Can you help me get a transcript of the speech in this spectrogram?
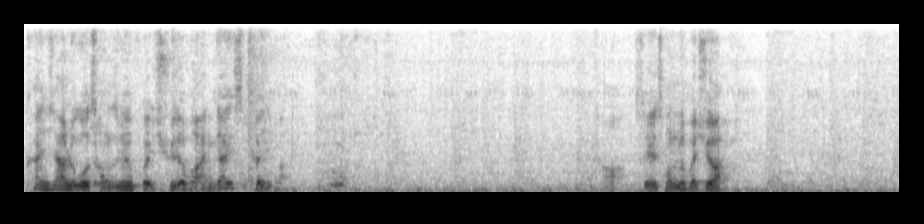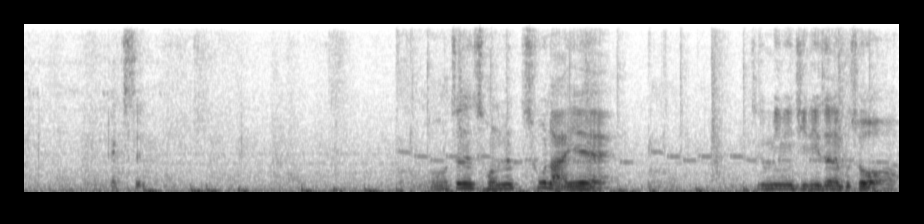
看一下，如果从这边回去的话，应该是可以吧？好，直接从这边回去啊！Exit。哦，真的是从那边出来耶！这个秘密基地真的不错哦。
